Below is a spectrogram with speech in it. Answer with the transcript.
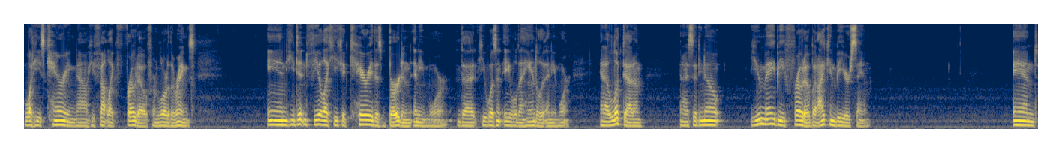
what he's carrying now, he felt like Frodo from Lord of the Rings. And he didn't feel like he could carry this burden anymore, that he wasn't able to handle it anymore. And I looked at him and I said, You know, you may be Frodo, but I can be your Sam. And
